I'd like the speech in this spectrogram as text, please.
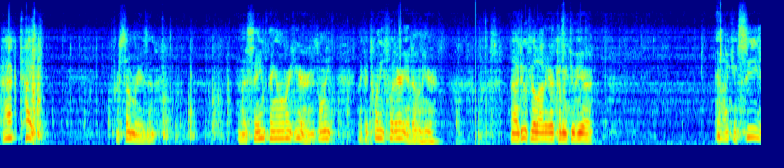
Packed tight for some reason. And the same thing over here. It's only like a 20 foot area down here. Now I do feel a lot of air coming through here. And I can see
